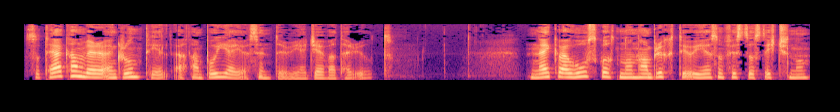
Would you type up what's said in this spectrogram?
Så det kan være en grunn til at han boja i synder vi har djevat her ut. Nek var hoskotten han brukte i som første stikken hon,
